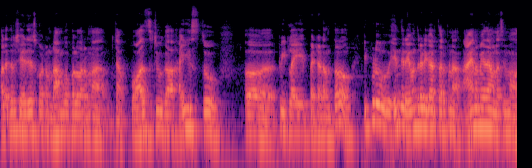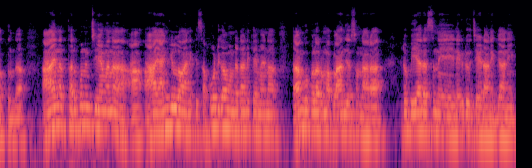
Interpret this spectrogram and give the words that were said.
వాళ్ళిద్దరు షేర్ చేసుకోవడం రామ్ గోపాల్ వర్మ పాజిటివ్గా హై ఇస్తూ ట్వీట్లు అయి పెట్టడంతో ఇప్పుడు ఏంది రేవంత్ రెడ్డి గారి తరఫున ఆయన మీద ఏమైనా సినిమా వస్తుందా? ఆయన తరపు నుంచి ఏమైనా ఆ- ఆ యాంగిల్లో ఆయనకి సపోర్ట్గా ఉండటానికి ఏమైనా రామ్ గోపాల్ వర్మ ప్లాన్ చేస్తున్నారా? ఇటు బీఆర్ఎస్ని నెగిటివ్ చేయడానికి కానీ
